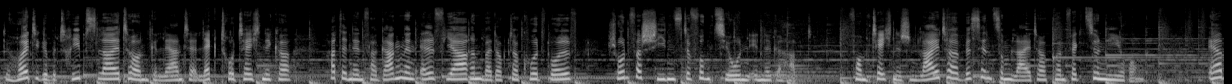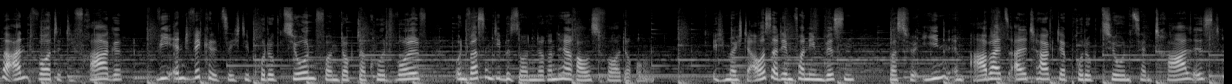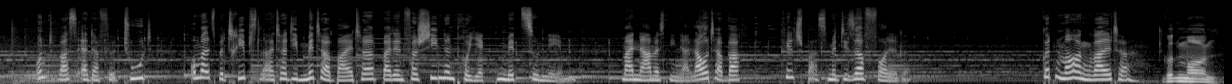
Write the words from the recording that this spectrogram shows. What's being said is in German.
Der heutige Betriebsleiter und gelernte Elektrotechniker hat in den vergangenen elf Jahren bei Dr. Kurt Wolf schon verschiedenste Funktionen innegehabt. Vom technischen Leiter bis hin zum Leiter Konfektionierung. Er beantwortet die Frage, wie entwickelt sich die Produktion von Dr. Kurt Wolf und was sind die besonderen Herausforderungen. Ich möchte außerdem von ihm wissen, was für ihn im Arbeitsalltag der Produktion zentral ist und was er dafür tut, um als Betriebsleiter die Mitarbeiter bei den verschiedenen Projekten mitzunehmen. Mein Name ist Nina Lauterbach. Viel Spaß mit dieser Folge. Guten Morgen, Walter. Guten Morgen.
